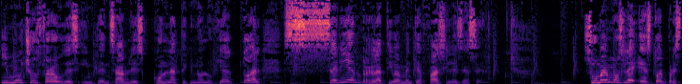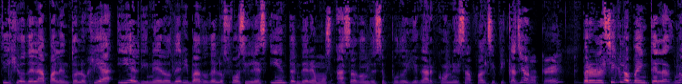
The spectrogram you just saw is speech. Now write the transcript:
y muchos fraudes impensables con la tecnología actual serían relativamente fáciles de hacer. Sumémosle esto al prestigio de la paleontología y el dinero derivado de los fósiles y entenderemos hasta dónde se pudo llegar con esa falsificación. Ok. Pero en el siglo XX, las... no,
